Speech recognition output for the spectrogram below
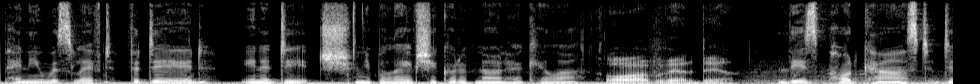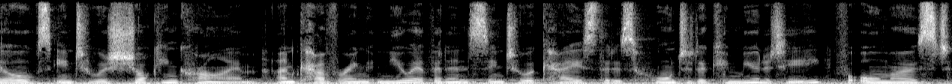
Penny was left for dead in a ditch. You believe she could have known her killer? Oh, without a doubt. This podcast delves into a shocking crime, uncovering new evidence into a case that has haunted a community for almost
